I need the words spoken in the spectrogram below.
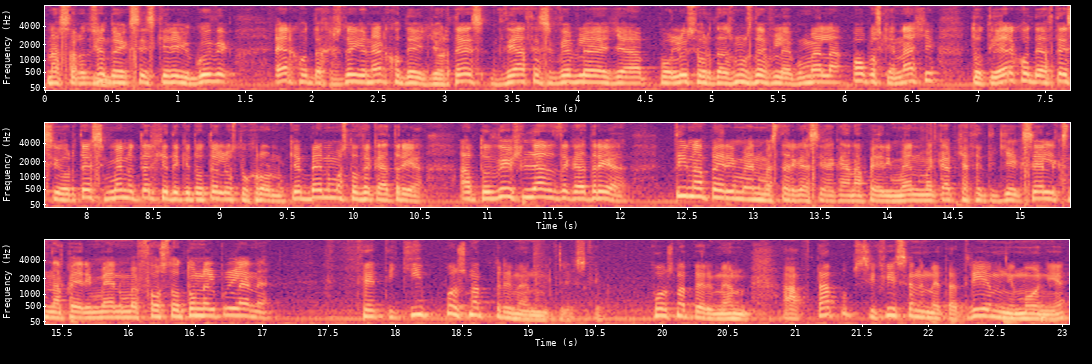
Να σα ρωτήσω το εξής, κύριε Γιουγκούδη. Έρχονται Χριστούγεννα, έρχονται γιορτές. Διάθεση βέβαια για πολλούς εορτασμούς δεν βλέπουμε, αλλά όπως και να έχει, το ότι έρχονται αυτές οι εορτές σημαίνει ότι έρχεται και το τέλος του χρόνου. Και μπαίνουμε στο 2013. Από το 2013, τι να περιμένουμε στα εργασιακά, να περιμένουμε κάποια θετική εξέλιξη, να περιμένουμε φως στο τούνελ που λένε; Θετική, πώς να περιμένουμε, κύριε Σκέπα. Πώς να περιμένουμε. Αυτά που ψηφίσανε με τα τρία μνημόνια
